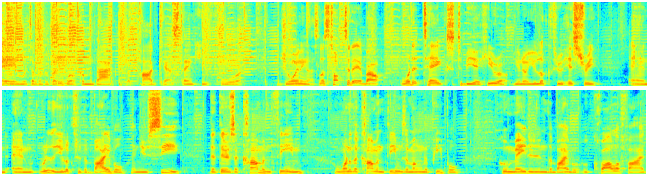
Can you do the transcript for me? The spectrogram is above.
Hey, what's up, everybody? Welcome back to the podcast. Thank you for joining us. Let's talk today about what it takes to be a hero. You know, you look through history and and really you look through the Bible and you see that there's a common theme, one of the common themes among the people who made it into the Bible, who qualified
